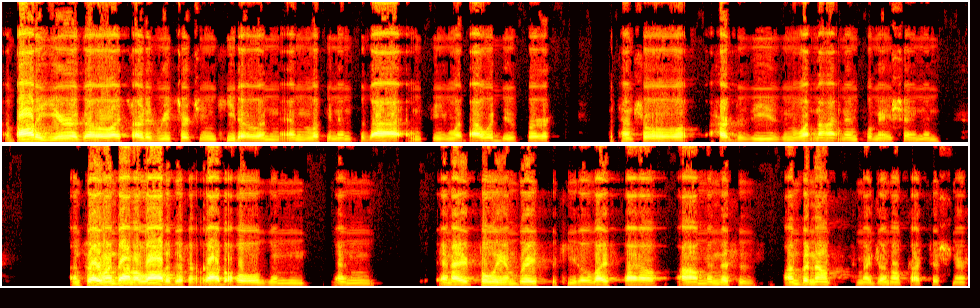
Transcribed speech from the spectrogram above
about a year ago, I started researching keto and, and looking into that and seeing what that would do for potential heart disease and whatnot and inflammation. And, and so I went down a lot of different rabbit holes and, and, and I fully embraced the keto lifestyle. Um, and this is unbeknownst to my general practitioner.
